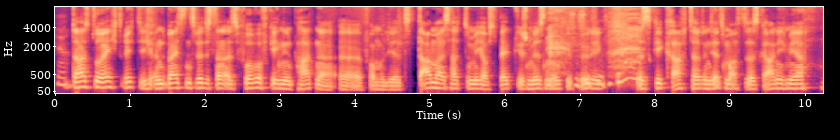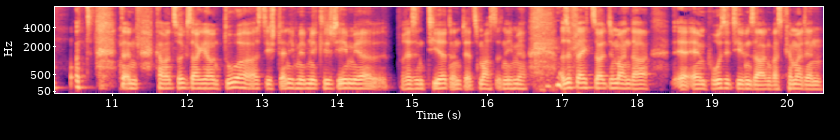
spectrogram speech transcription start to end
Ja. Da hast du recht, richtig. Und meistens wird es dann als Vorwurf gegen den Partner äh, formuliert. Damals hast du mich aufs Bett geschmissen und gevögelt, dass es gekracht hat und jetzt machst du das gar nicht mehr. Und dann kann man zurück sagen, ja, und du hast dich ständig mit mir Klischee mir präsentiert und jetzt machst du es nicht mehr. Also vielleicht sollte man da eher im Positiven sagen, was können wir denn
